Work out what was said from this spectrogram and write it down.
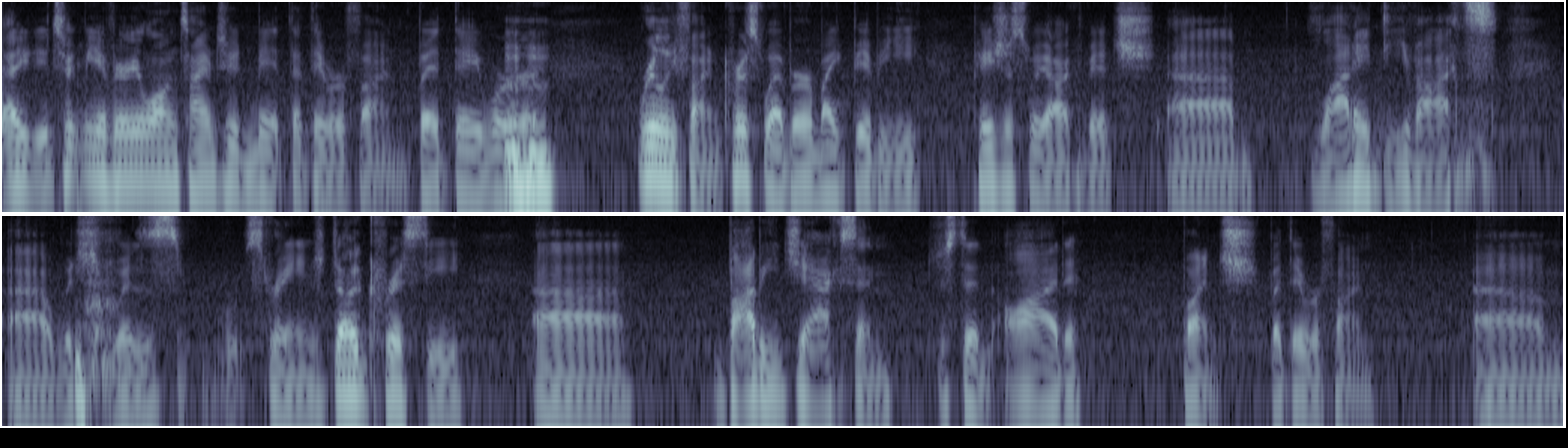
I- it took me a very long time to admit that they were fun, but they were Mhm. really fun. Chris Webber, Mike Bibby, Peja Stojakovic, um, Vlade Divac, uh, which was strange. Doug Christie, uh, Bobby Jackson, just an odd bunch, but they were fun. Um,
